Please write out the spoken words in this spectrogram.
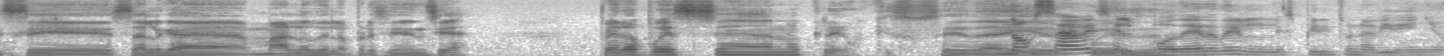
se salga malo de la presidencia. Pero pues ah, no creo que suceda. No y, sabes el poder del espíritu navideño.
